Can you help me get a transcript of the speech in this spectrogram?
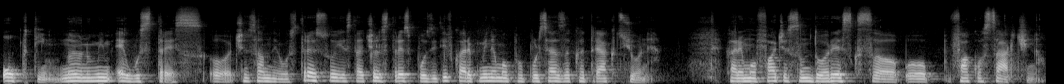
optim. Noi o numim eustres. Uh, ce înseamnă eustresul? Este acel stres pozitiv care pe mine mă propulsează către acțiune, care mă face să-mi doresc să uh, fac o sarcină.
